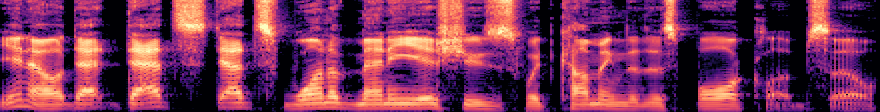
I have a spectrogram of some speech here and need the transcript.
you know that that's that's one of many issues with coming to this ball club. So,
